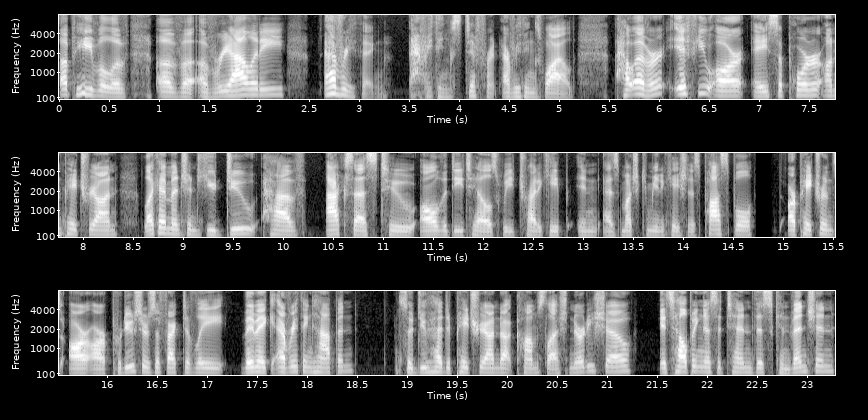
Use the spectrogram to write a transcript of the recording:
upheaval of of uh, of reality, everything. Everything's different. Everything's wild. However, if you are a supporter on Patreon, like I mentioned, you do have access to all the details. We try to keep in as much communication as possible. Our patrons are our producers effectively. They make everything happen. So do head to patreon.com slash nerdy show. It's helping us attend this convention.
